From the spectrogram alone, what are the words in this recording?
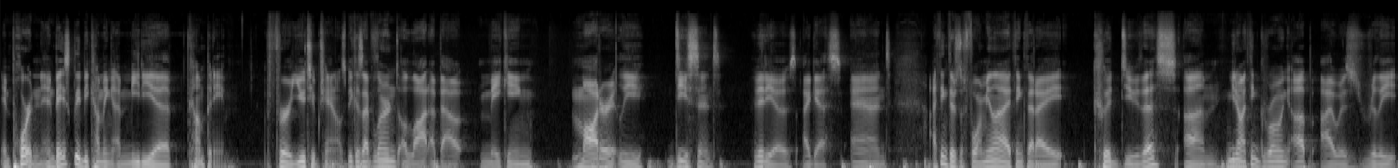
important and basically becoming a media company for YouTube channels because I've learned a lot about making moderately decent videos, I guess. And I think there's a formula. I think that I could do this. Um, you know, I think growing up, I was really,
